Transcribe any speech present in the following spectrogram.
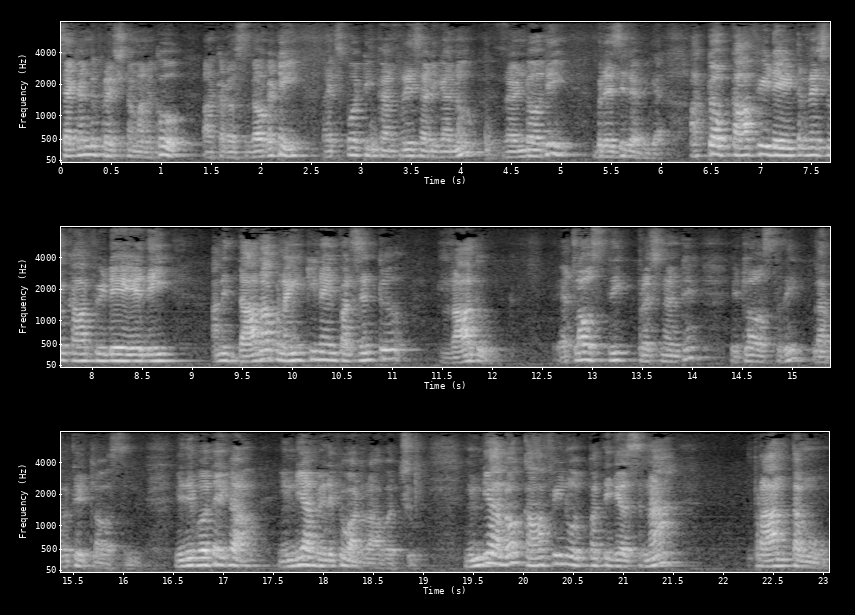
సెకండ్ ప్రశ్న మనకు అక్కడ వస్తుంది. ఒకటి ఎక్స్పోర్టింగ్ కంట్రీస్ అడిగాను. రెండోది బ్రెజిల్ అడిగా. October coffee day international coffee day ఏది? అని దాదాపు నైంటీ నైన్ పర్సెంట్ రాదు. ఎట్లా వస్తుంది ప్రశ్న అంటే ఇట్లా వస్తుంది లేకపోతే ఇట్లా వస్తుంది. ఇది పోతే ఇక ఇండియా మీదకి వాడు రావచ్చు. ఇండియాలో కాఫీని ఉత్పత్తి చేస్తున్న ప్రాంతము.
